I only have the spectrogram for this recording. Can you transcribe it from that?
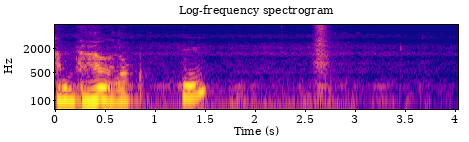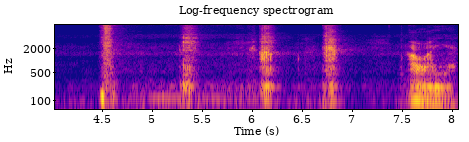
คันเท้าเหรอลูกหืม อะไรอะ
